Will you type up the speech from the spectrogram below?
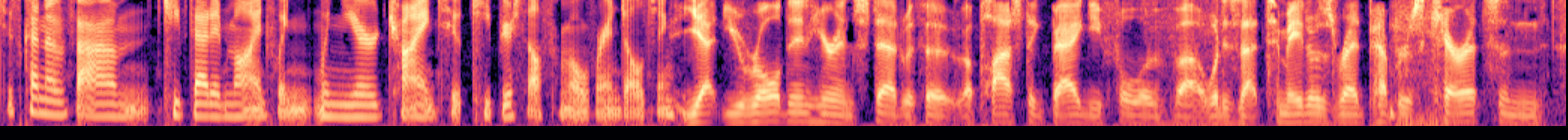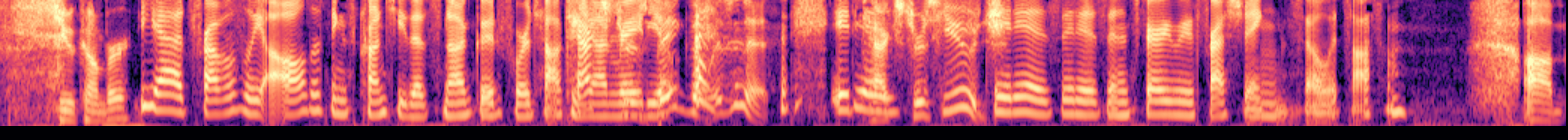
just kind of um, keep that in mind when when you're trying to keep yourself from overindulging. Yet you rolled in here instead with a, a plastic baggie full of uh, what is that? Tomatoes, red peppers, carrots, and cucumber. Yeah, it's probably all the things crunchy that's not good for talking Texture's on radio. big though, isn't it? it is. Texture's huge. It is. It is, and it's very refreshing. So it's awesome. Um,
